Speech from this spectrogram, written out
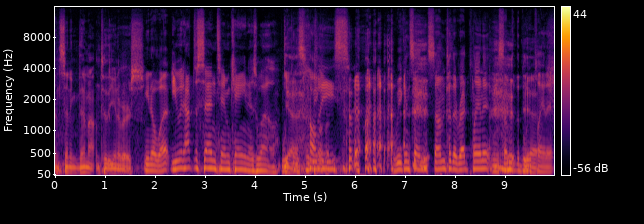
and sending them out into the universe. You know what? You would have to send Tim Kaine as well. yeah. All of. Please. we can send some to the red planet and some to the blue Yeah. planet.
